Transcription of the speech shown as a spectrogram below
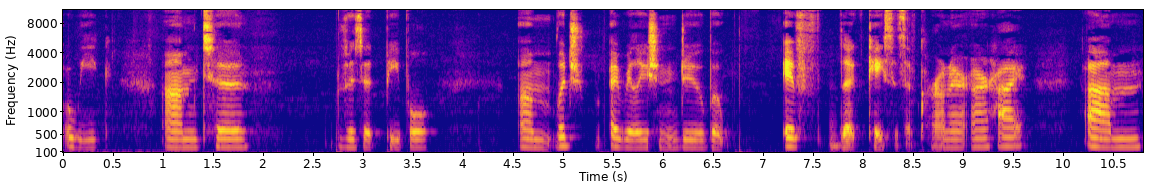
a week um to visit people um which I really shouldn't do, but if the cases of corona are high, um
